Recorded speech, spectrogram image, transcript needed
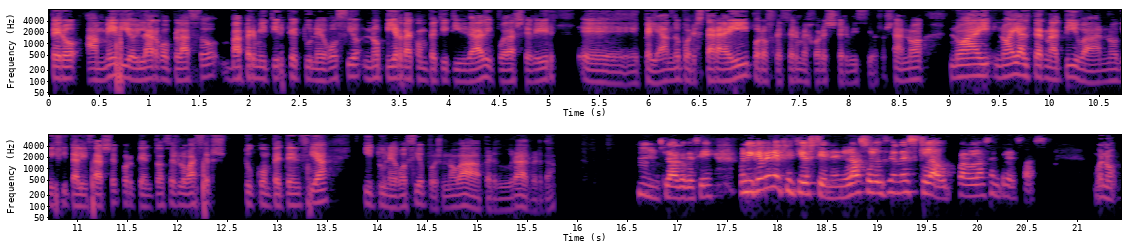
pero a medio y largo plazo va a permitir que tu negocio no pierda competitividad y pueda seguir eh, peleando por estar ahí, por ofrecer mejores servicios. O sea, no, no, hay, no hay alternativa a no digitalizarse porque entonces lo va a hacer tu competencia y tu negocio pues no va a perdurar, ¿verdad? Mm, claro que sí. Bueno, ¿y qué beneficios tienen las soluciones cloud para las empresas? Bueno,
